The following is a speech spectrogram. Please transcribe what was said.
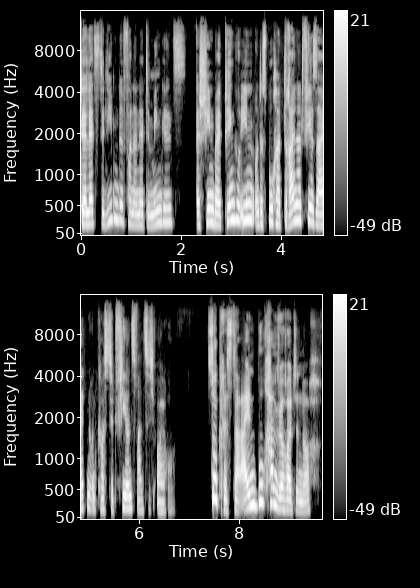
Der letzte Liebende von Annette Mingels erschien bei Pinguin und das Buch hat 304 Seiten und kostet 24 Euro. So, Christa, ein Buch haben wir heute noch.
